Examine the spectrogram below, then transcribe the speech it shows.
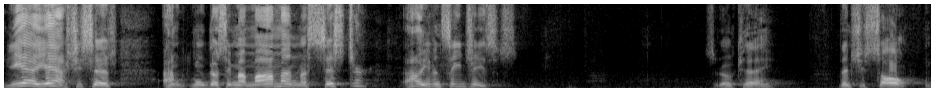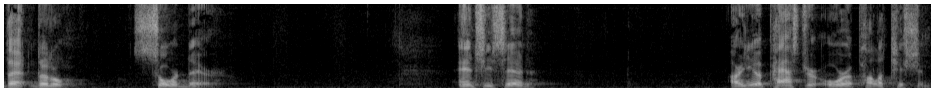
Yeah, yeah. She says, I'm going to go see my mama and my sister. I'll even see Jesus. I said, Okay. Then she saw that little sword there. And she said, Are you a pastor or a politician?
